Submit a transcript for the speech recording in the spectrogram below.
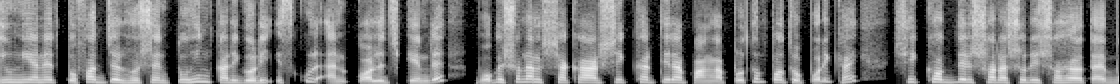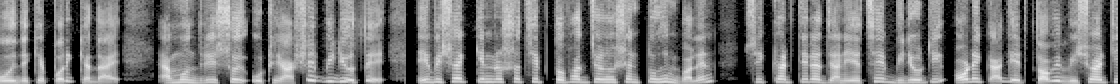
ইউনিয়নের তোফাজ্জল হোসেন তুহিন কারিগরি স্কুল অ্যান্ড কলেজ কেন্দ্রে ভোকেশনাল শাখার শিক্ষার্থীরা বাংলা প্রথম পত্র পরীক্ষায় শিক্ষকদের সরাসরি সহায়তায় বই দেখে পরীক্ষা দেয়। এমন দৃশ্যই উঠে আসে ভিডিওতে। এ বিষয়ে কেন্দ্র সচিব তোফাজ্জল হোসেন তুহিন বলেন শিক্ষার্থীরা জানিয়েছে, ভিডিওটি অনেক আগের, তবে বিষয়টি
